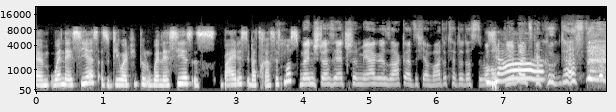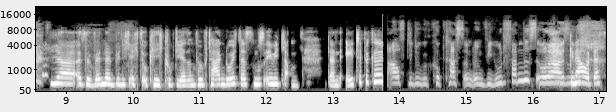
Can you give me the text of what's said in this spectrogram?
Ähm, When They See Us, also Dear White People und When They See Us ist beides über Rassismus. Mensch, du hast jetzt schon mehr gesagt, als ich erwartet hätte, dass du überhaupt Ja. jemals geguckt hast. Ja, also wenn, dann bin ich echt so, okay, ich gucke die jetzt in fünf Tagen durch, das muss irgendwie klappen. Dann Atypical, Auf die du geguckt hast und irgendwie gut fandest, oder? Also, genau, das,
